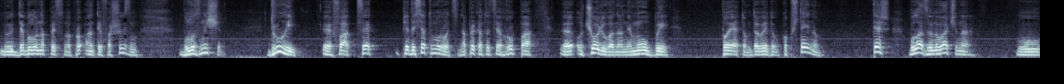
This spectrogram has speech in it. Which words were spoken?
де було написано про антифашизм, було знищено. Другий е, факт це в 50-му році. Наприклад, оця група е, очолювана, немов би, поетом Давидом Копштейном, теж була звинувачена у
